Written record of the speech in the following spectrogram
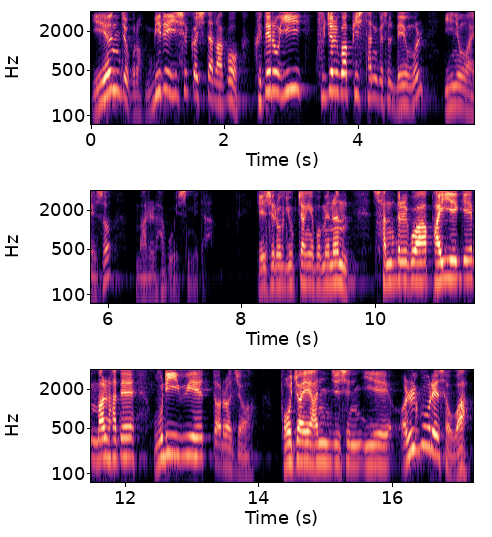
예언적으로 미래에 있을 것이다라고 그대로 이 구절과 비슷한 것을 내용을 인용하여서 말을 하고 있습니다. 계시록 6장에 보면은 산들과 바위에게 말하되 우리 위에 떨어져 보좌에 앉으신 이의 얼굴에서와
